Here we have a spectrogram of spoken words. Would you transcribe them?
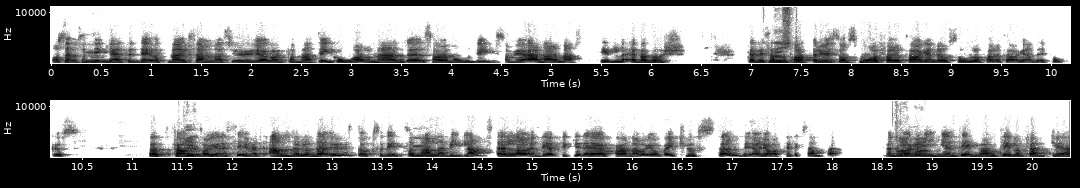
Och sen så mm. tycker jag att det uppmärksammas ju. Jag var på möte igår med Sara Modig som ju är närmast till Ebba Busch där vi satt och pratade just om småföretagande och soloföretagande i fokus. Så att företagande ser ju väldigt annorlunda ut också. Det är inte så att mm. alla vill anställa och en del tycker det är skönare att jobba i kluster. Det gör jag till exempel. Men då Samma. har du ingen tillgång till offentliga,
